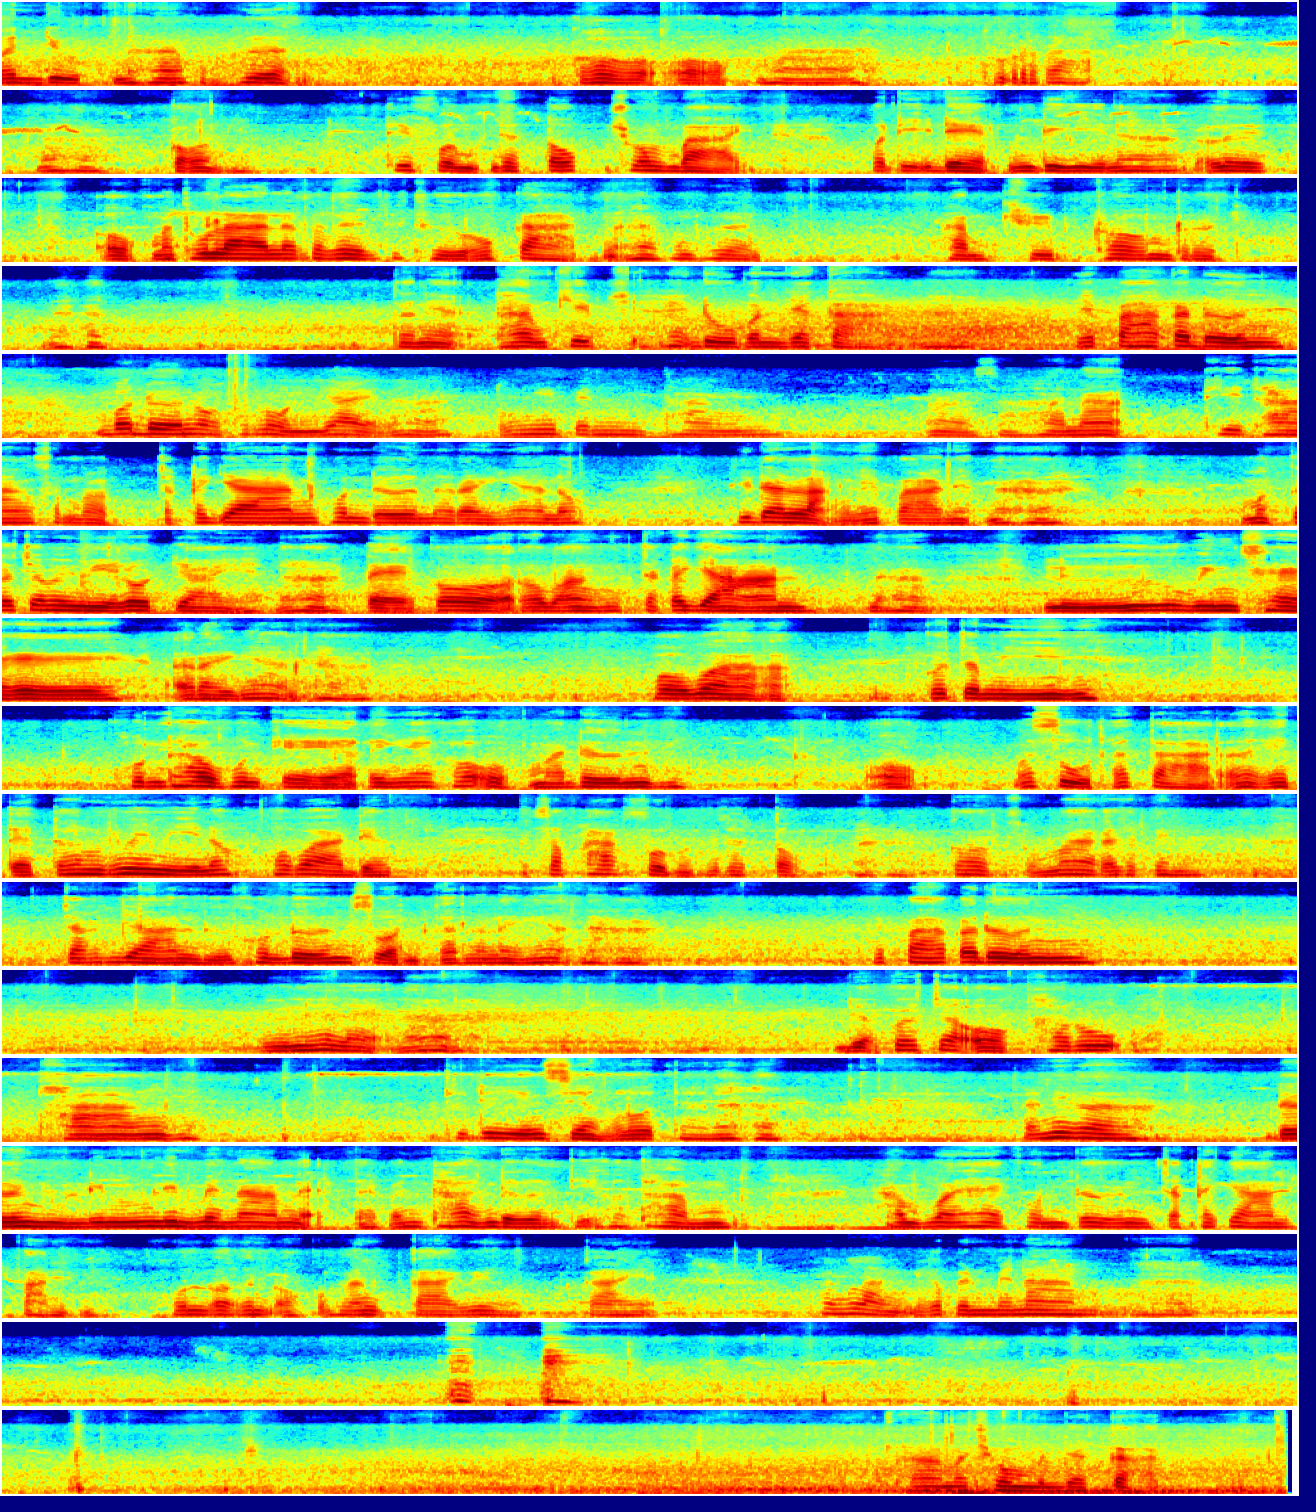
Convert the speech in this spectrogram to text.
วันหยุดนะคะเพื่อนๆก็ออกมาธุระนะคะก่อนที่ฝนจะตกช่วงบ่าย พอดีแดดมันดีนะคะก็เลยออกมาธุระแล้วก็เลยถือโอกาสนะคะเพื่อนๆทำคลิปพร้อมเลยนะคะก็เนี่ยทำคลิปให้ดูบรรยากาศนะคะยายปาก็เดินบ่เดินออกถนนใหญ่นะคะตรงนี้เป็นทางาสาธารณะที่ทางสำหรับจักรยานคนเดินอะไรเงี้ยเนาะที่ด้านหลังยายปาเนี่ยนะคะ มันก็จะไม่มีรถใหญ่นะคะแต่ก็ระวังจักรยานนะคะหรือวินแชร์อะไรเงี้ยนะคะเพราะว่าก็จะมีคนเฒ่าคนแก่อะไรเงี้ยเขาออกมาเดินออกมาสูดอากาศอะไรแต่ตอนนี้ไม่มีเนาะเพราะว่าเดี๋ยวสักพักฝนมันก็จะตกนะคะก็ส่วนมากก็จะเป็นจักรยานหรือคนเดินสวนกันอะไรเงี้ยนะคะไอ้ป้าก็เดิน อยู่นี่แหละนะคะเดี๋ยวก็จะออกทะลุ ทางที่ได้ยินเสียงรถนะนะคะแล้วนี่ก็เดินอยู่ริมริมแม่น้ำแหละ แต่เป็นทางเดินที่เขาทำทำไว้ให้คนเดินจักรยานปั่น คนเดินออกกำลังกายวิ่งออกกำลังกายอะข้างหลังนี่ก็เป็นแม่น้ำนะคะพามาชมบรรยากาศ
